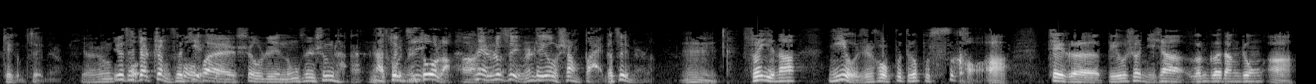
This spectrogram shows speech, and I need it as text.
这个罪名。有什么因为它叫政策界破坏限，社会农村生产，那罪名多了啊。那时候罪名得有上百个罪名了。嗯，所以呢，你有时候不得不思考啊，这个比如说你像文革当中啊，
